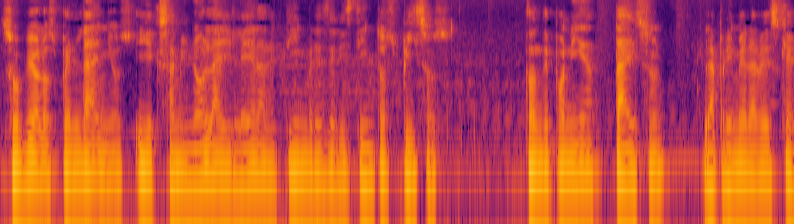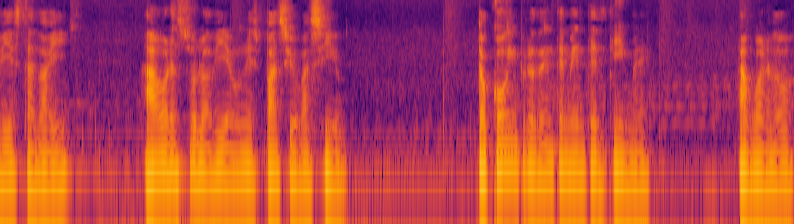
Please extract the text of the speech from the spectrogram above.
subió los peldaños y examinó la hilera de timbres de distintos pisos, donde ponía Tyson la primera vez que había estado ahí Ahora solo había un espacio vacío. Tocó imprudentemente el timbre. Aguardó.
